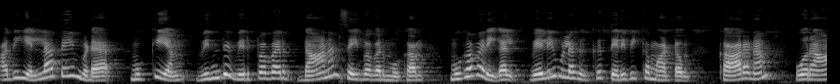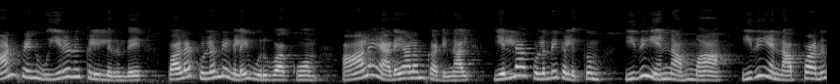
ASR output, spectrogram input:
அது எல்லாத்தையும் விட முக்கியம் விந்து விற்பவர் தானம் செய்பவர் முகம் முகவரிகள் வெளி உலகுக்கு தெரிவிக்க மாட்டோம். காரணம் ஒரு ஆண் பெண் உயிரணுக்களிலிருந்து பல குழந்தைகளை உருவாக்குவோம். ஆளை அடையாளம் காட்டினால் எல்லா குழந்தைகளுக்கும் இது என் அம்மா இது என் அப்பான்னு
